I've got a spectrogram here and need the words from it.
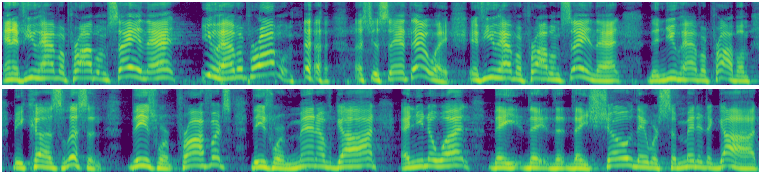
And if you have a problem saying that, you have a problem. Let's just say it that way. If you have a problem saying that, then you have a problem because, listen, these were prophets, these were men of God, and you know what? They, they, they showed they were submitted to God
